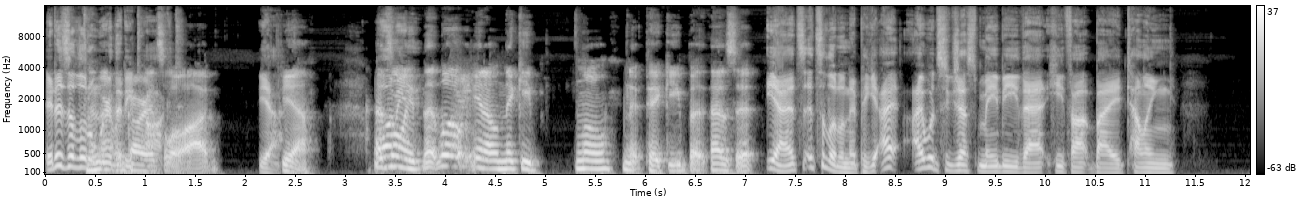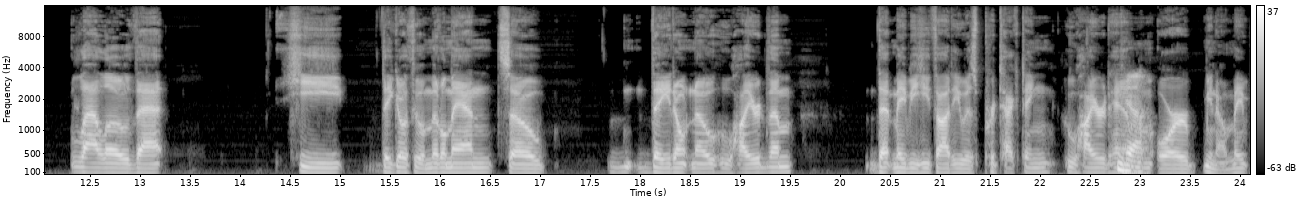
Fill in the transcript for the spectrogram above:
it is a little In weird that he regard, talked. It's a little odd. yeah, Yeah, Well, that's I only that little you know Nikki, little nitpicky, but that's it. yeah. It's it's a little nitpicky. I I would suggest maybe that he thought by telling Lalo that he they go through a middleman, so they don't know who hired them. That maybe he thought he was protecting who hired him, Yeah. or you know, maybe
